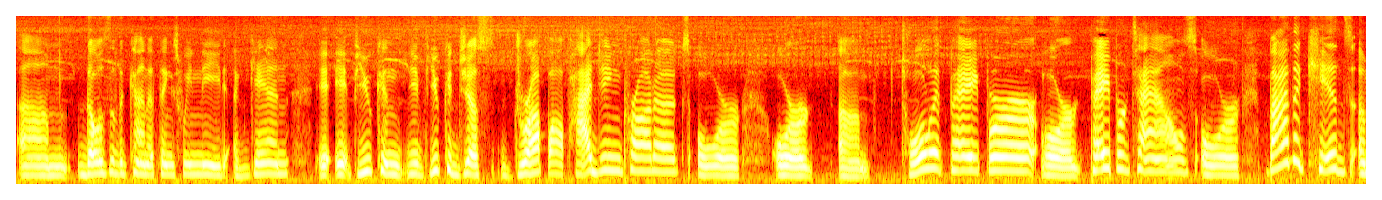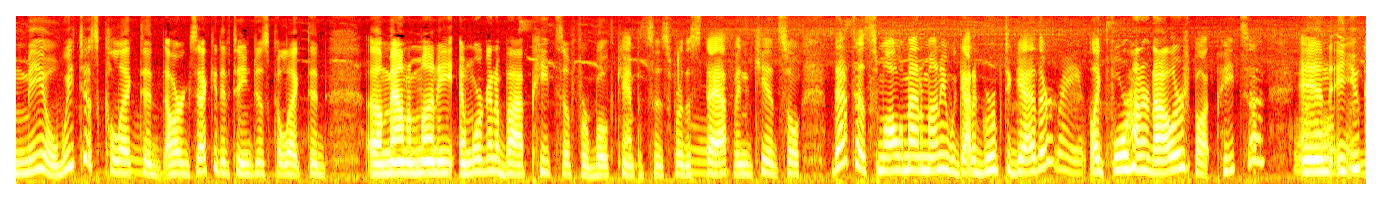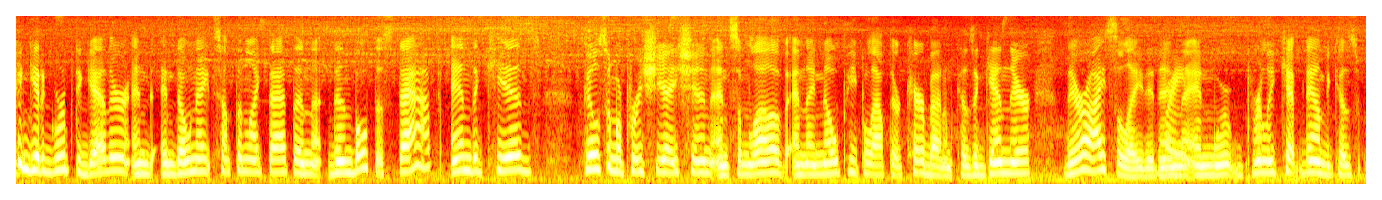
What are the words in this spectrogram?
Um, those are the kind of things we need. Again, if you can, if you could just drop off hygiene products or or um, toilet paper or paper towels or buy the kids a meal. We just collected, our executive team just collected amount of money and we're going to buy pizza for both campuses for the staff and kids. So that's a small amount of money. We got a group together, Right. like $400 bought pizza. and you can get a group together and, and donate something like that, then, then both the staff and the kids feel some appreciation and some love and they know people out there care about them because again they're they're isolated and, Right. and we're really kept down because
